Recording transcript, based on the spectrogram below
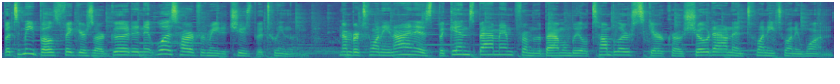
But to me, both figures are good, and it was hard for me to choose between them. Number 29 is Begins Batman from the Batmobile Tumbler Scarecrow Showdown in 2021.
